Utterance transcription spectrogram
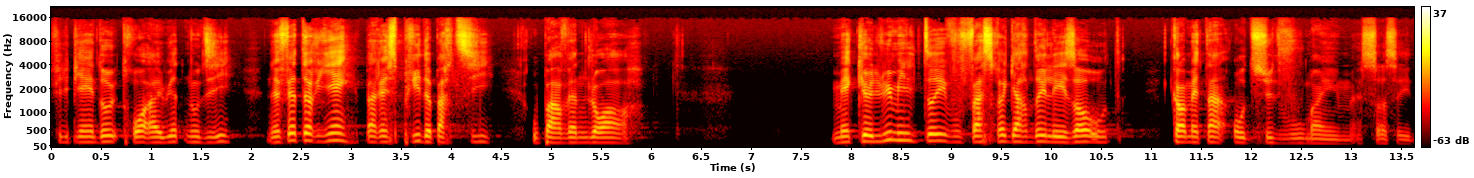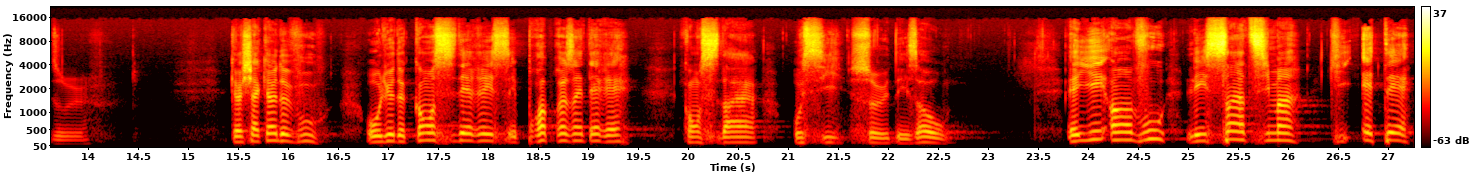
Philippiens 2, 3 à 8 nous dit, Ne faites rien par esprit de parti ou par vaine gloire, mais que l'humilité vous fasse regarder les autres comme étant au-dessus de vous-même. Ça, c'est dur. Que chacun de vous, au lieu de considérer ses propres intérêts, considère aussi ceux des autres. Ayez en vous les sentiments qui étaient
